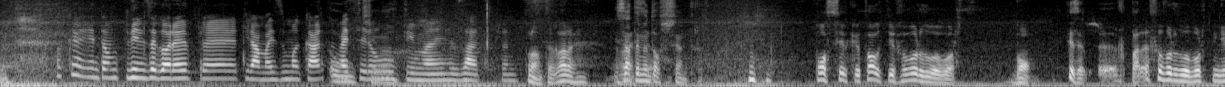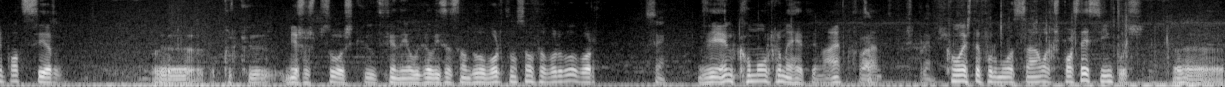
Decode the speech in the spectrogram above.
ok, então pedimos agora para tirar mais uma carta, vai ser a última, exato. Pronto, Pronto agora. Exatamente ao centro. Posso ser católico e a favor do aborto? Bom, quer dizer, eh, repara, a favor do aborto ninguém pode ser porque mesmo as pessoas que defendem a legalização do aborto não são a favor do aborto. Sim. Vêem como um remédio, não é? Portanto, esperemos. com esta formulação a resposta é simples. Eh,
